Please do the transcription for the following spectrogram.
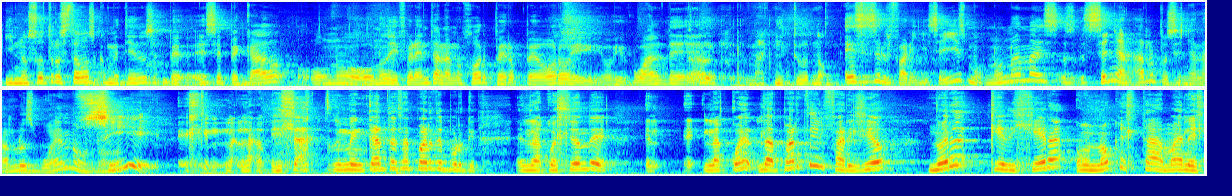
y nosotros estamos cometiendo ese, pe- ese pecado, o uno, uno diferente a lo mejor, pero peor o, o igual de magnitud, ¿no? Ese es el fariseísmo, no nada más es señalarlo, pues señalarlo es bueno, ¿no? Sí, es que la- la- exacto. Me encanta esa parte porque en la cuestión de. el- la, la parte del fariseo no era que dijera o no que estaba mal, es.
